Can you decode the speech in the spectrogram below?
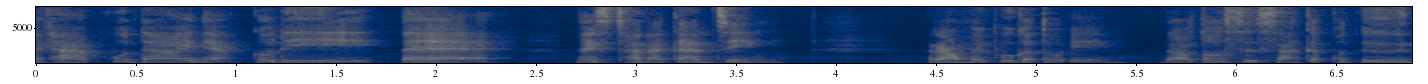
นะคะพูดได้เนี่ยก็ดีแต่ในสถานการณ์จริง เราไม่พูดกับตัวเอง เราต้องสื่อสารกับคนอื่น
